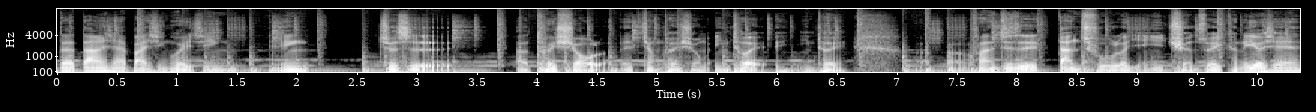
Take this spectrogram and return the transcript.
但当然现在白新会已经已经就是呃退休了，诶，讲退休嘛，隐退，诶，隐退，呃，反正就是淡出了演艺圈，所以可能有些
